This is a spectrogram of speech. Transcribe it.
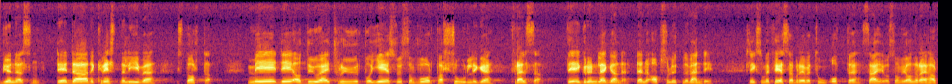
begynnelsen. Det er der det kristne livet starter. Med det at du og jeg tror på Jesus som vår personlige frelser. Det er grunnleggende. Den er absolutt nødvendig. Slik som Efeserbrevet 2,8 sier, og som vi allerede har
